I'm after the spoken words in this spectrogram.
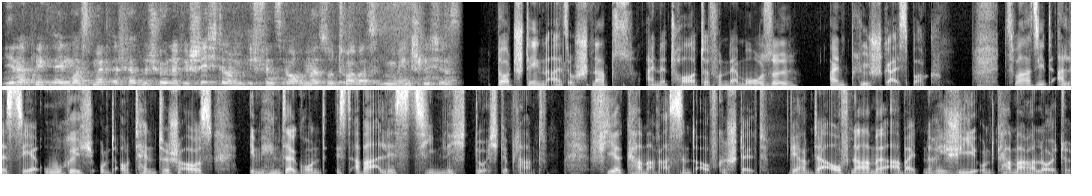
Jeder bringt irgendwas mit, erzählt eine schöne Geschichte und ich finde es auch immer so toll, was menschlich ist. Dort stehen also Schnaps, eine Torte von der Mosel, ein Plüschgeißbock. Zwar sieht alles sehr urig und authentisch aus, im Hintergrund ist aber alles ziemlich durchgeplant. Vier Kameras sind aufgestellt. Während der Aufnahme arbeiten Regie und Kameraleute.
